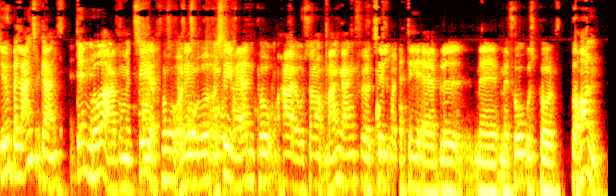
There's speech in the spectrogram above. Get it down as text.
det er jo en balancegang. Den måde at argumentere på, og den måde at se verden på, har jo så mange gange ført til, at det er blevet med, med fokus på, på hånden,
